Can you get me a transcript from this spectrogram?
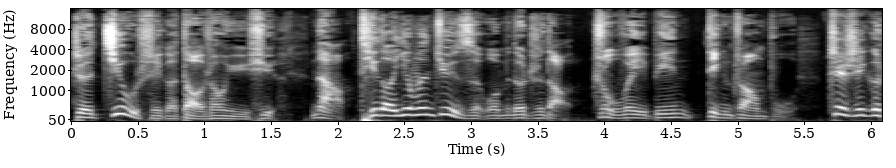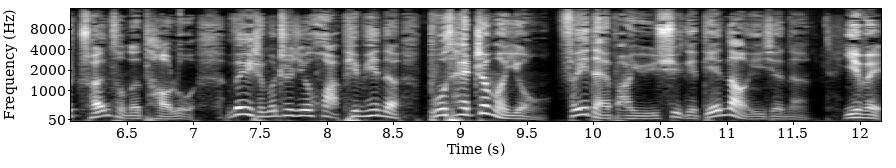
这就是一个倒装语序。那提到英文句子，我们都知道主谓宾定状补。这是一个传统的套路，为什么这句话偏偏的不太这么用，非得把语序给颠倒一些呢？因为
